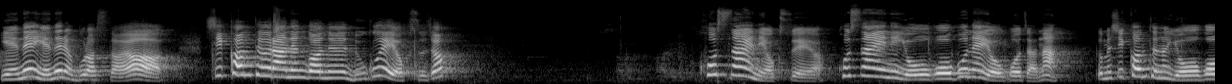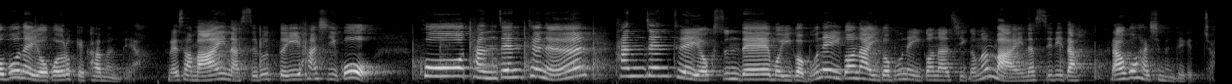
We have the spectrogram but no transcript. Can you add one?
얘네 얘네를 물었어요. 시컨트라는 거는 누구의 역수죠? 코사인의 역수예요. 코사인이 요거분의 요거잖아. 그러면 시컨트는 요거분의 요거 이렇게 가면 돼요. 그래서 마이너스 루트 2 하시고 코 탄젠트는 탄젠트의 역수인데 뭐 이거 분의 이거나 이거 분의 이거나 지금은 마이너스 1이다 라고 하시면 되겠죠.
